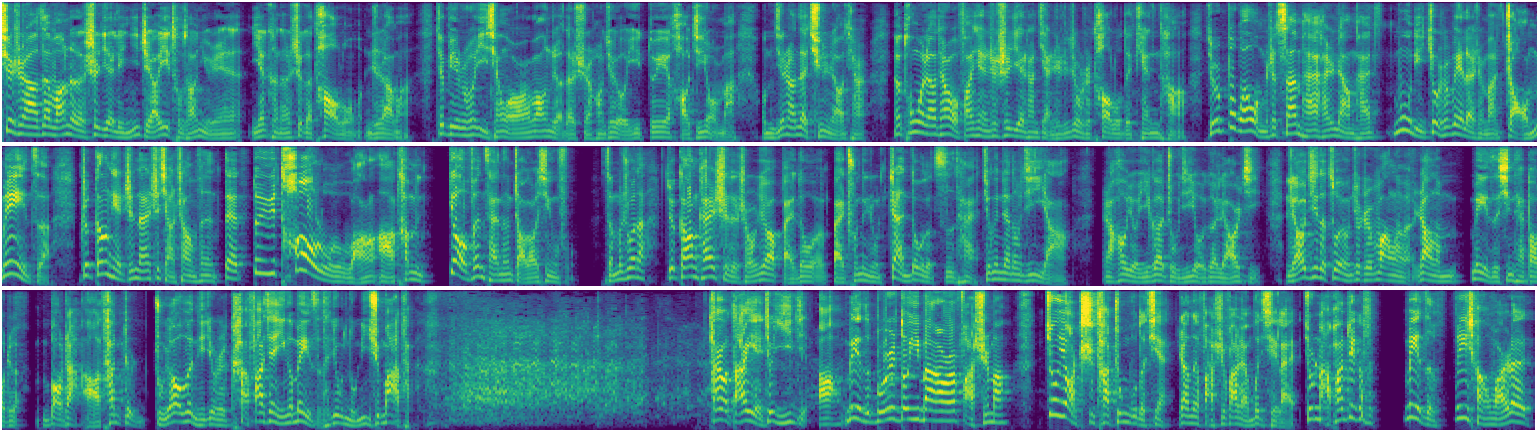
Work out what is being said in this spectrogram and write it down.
确实啊，在王者的世界里，你只要一吐槽女人，也可能是个套路，你知道吗？就比如说以前我玩王者的时候，就有一堆好基友嘛，我们经常在群里聊天。那通过聊天，我发现这世界上简直就是套路的天堂。就是不管我们是三排还是两排，目的就是为了什么？找妹子。这钢铁直男是想上分，但对于套路王啊，他们掉分才能找到幸福。怎么说呢？就刚开始的时候就要摆斗，摆出那种战斗的姿态，就跟战斗机一样。然后有一个主机，有一个僚机，僚机的作用就是忘了让了妹子心态爆炸爆炸啊！他这主要问题就是看发现一个妹子，他就努力去骂她。他要打野就一啊，妹子不是都一般玩法师吗？就要吃他中路的线，让那法师发展不起来。就是哪怕这个妹子非常玩的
